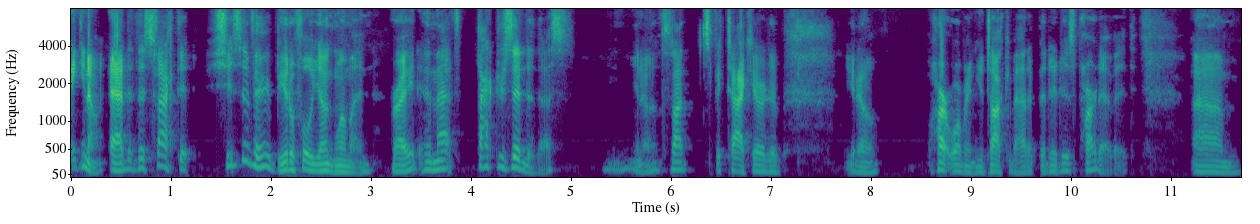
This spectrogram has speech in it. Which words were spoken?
You know, add to this fact that she's a very beautiful young woman, right? And that factors into this. You know, it's not spectacular to, you know, heartwarming you talk about it, but it is part of it. Um,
